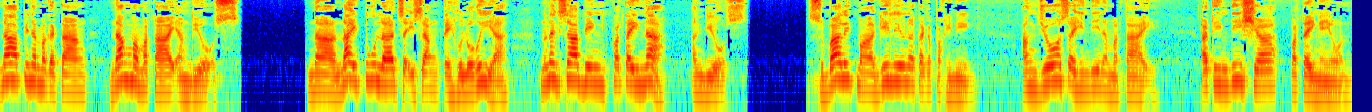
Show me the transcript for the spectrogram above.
na pinamagatang nang mamatay ang Diyos na naitulad sa isang teolohiya na nagsabing patay na ang Diyos. Subalit mga giliw na tagapakinig, ang Diyos ay hindi namatay at hindi siya patay ngayon,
